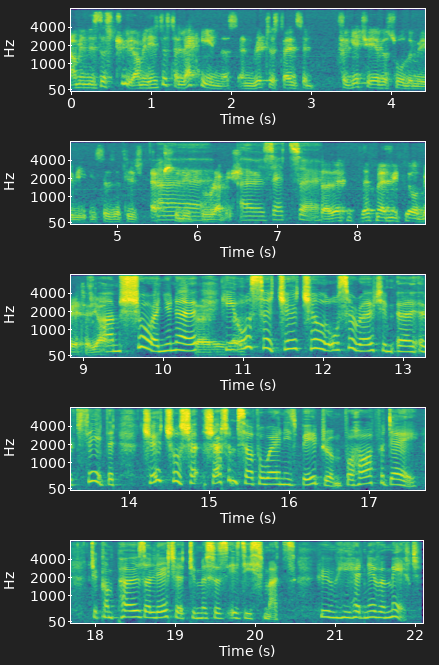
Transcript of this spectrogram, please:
I mean, is this true? I mean, he's just a lackey in this. And Richard Steyn said, forget you ever saw the movie. He says it is absolute Uh, rubbish. Oh, is that so? so that, that made me feel better. Yeah. I'm sure, and you know, So, he also Churchill also wrote him uh, uh, said that Churchill sh- shut himself away in his bedroom for half a day to compose a letter to Mrs. Isie Smuts, whom he had never met.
